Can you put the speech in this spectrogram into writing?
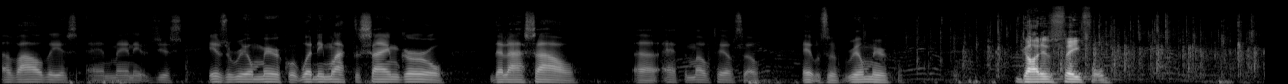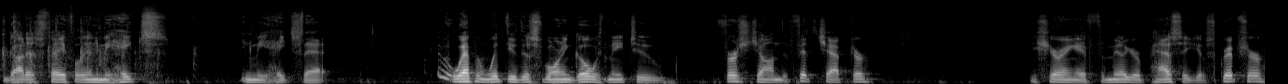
of all this. And man, it was just, it was a real miracle. It wasn't even like the same girl that I saw uh, at the motel. So it was a real miracle. God is faithful. God is faithful. Enemy hates. Enemy hates that. If you have a weapon with you this morning, go with me to 1 John, the fifth chapter. Be sharing a familiar passage of Scripture.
